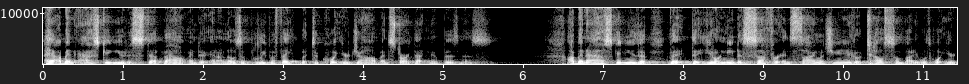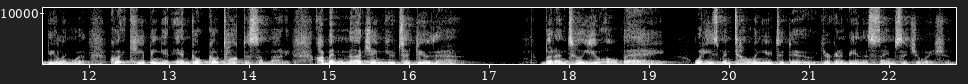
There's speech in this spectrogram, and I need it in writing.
Hey, I've been asking you to step out and, to, and I know it's a leap of faith, but to quit your job and start that new business. I've been asking you that, that, that you don't need to suffer in silence. You need to go tell somebody with what you're dealing with. Quit keeping it in. Go, go talk to somebody. I've been nudging you to do that. But until you obey, what he's been telling you to do, you're going to be in the same situation.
